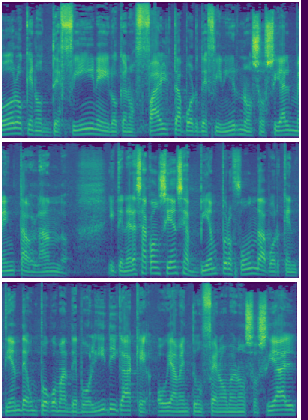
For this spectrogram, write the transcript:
todo lo que nos define y lo que nos falta por definirnos socialmente hablando y tener esa conciencia bien profunda porque entiende un poco más de política, que obviamente un fenómeno social,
